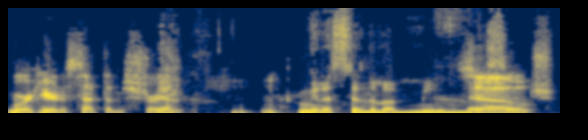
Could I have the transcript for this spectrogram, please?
We're here to set them straight. I'm gonna send them a mean So- message.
